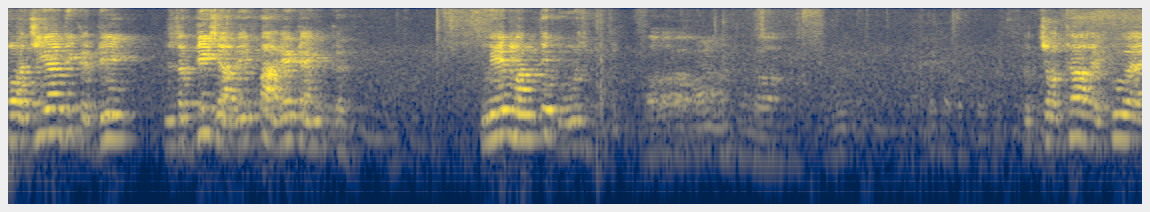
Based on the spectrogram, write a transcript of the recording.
ਫੌਜੀਆਂ ਦੀ ਗੱਡੀ ਲੱਦੀ ਜਾਵੇ ਭਾਰੇ ਟੈਂਕ। ਮੇਰੇ ਮਨ ਤੇ ਬੋਝ। ਚੌਥਾ ਹਾਈਕੂ ਹੈ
